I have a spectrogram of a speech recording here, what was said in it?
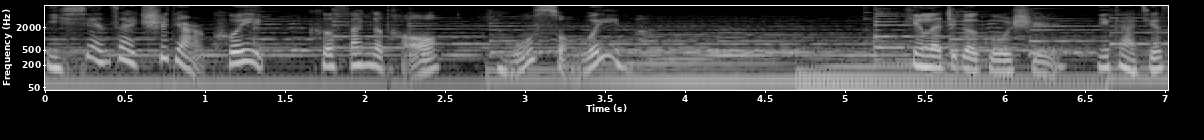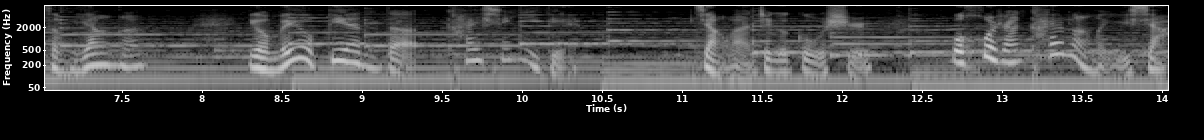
你现在吃点亏，磕三个头也无所谓嘛。听了这个故事，你感觉怎么样啊？有没有变得开心一点？讲完这个故事，我豁然开朗了一下，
